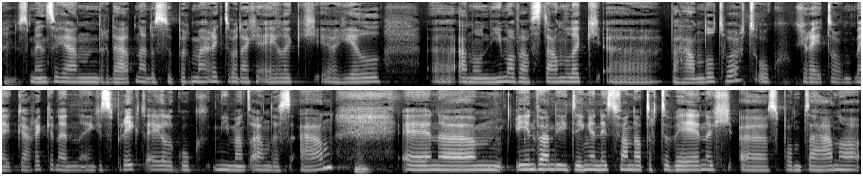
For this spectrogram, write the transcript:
Mhm. Dus mensen gaan inderdaad naar de supermarkt, waar dat je eigenlijk eh, heel eh, anoniem of afstandelijk eh, behandeld wordt. Ook je rijdt rond met je karken en, en je spreekt eigenlijk ook niemand anders aan. Hmm. En ehm, een van die dingen is van dat er te weinig eh, spontane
